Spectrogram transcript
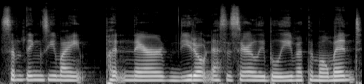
some things you might put in there you don't necessarily believe at the moment,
